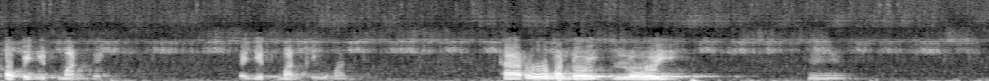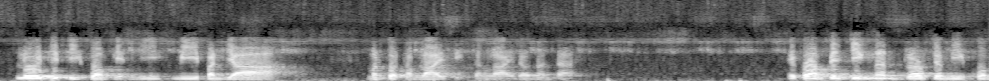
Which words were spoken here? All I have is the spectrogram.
เข้าไปยึดมั่นเลยไปยึดมั่นถือมั่นถ้ารู้มันโดยโดยโดยทิฏฐิความเห็นนี้มีปัญญา มันก็ทำลายสิ่งทั้งหลายเหล่านั้นได้ ในความเป็นจริงนั้นเราจะมีความ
